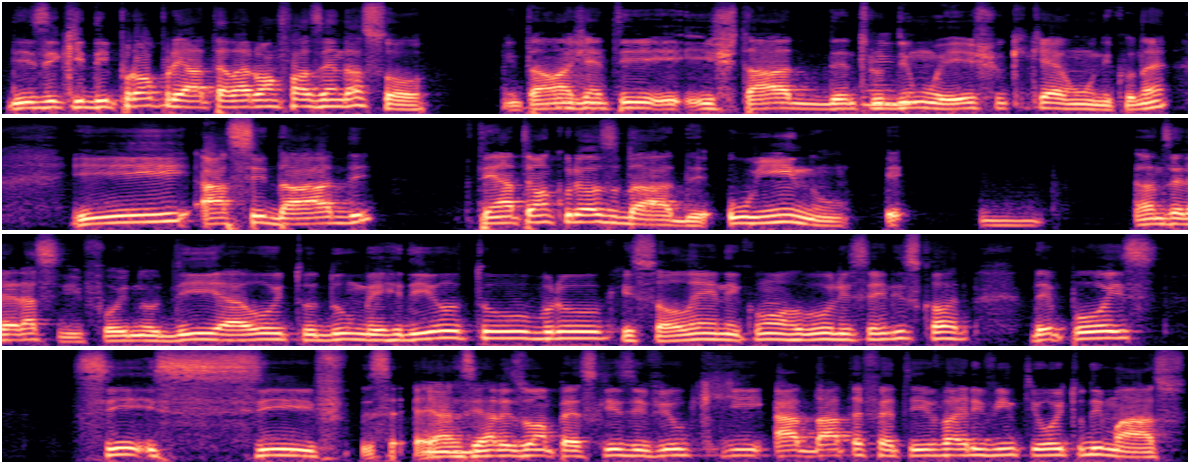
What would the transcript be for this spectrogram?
dizem que de propriato ela era uma fazenda só. Então a gente está dentro de um eixo que, é único, né? E a cidade tem até uma curiosidade. O hino, antes ele era assim, foi no dia 8 do mês de outubro, que solene, com orgulho e sem discórdia. Depois se, se, se, eh, se realizou uma pesquisa e viu que a data efetiva era em 28 de março.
